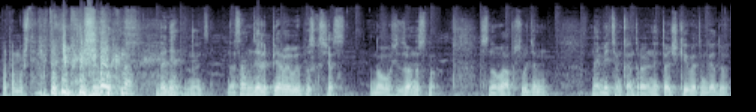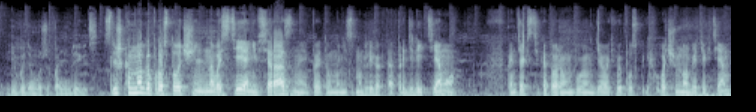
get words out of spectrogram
Потому что никто не пришел к нам. Да нет, ну, на самом деле первый выпуск сейчас нового сезона сно- снова обсудим, наметим контрольные точки в этом году и будем уже по ним двигаться. Слишком много просто очень новостей, они все разные, поэтому мы не смогли как-то определить тему, в контексте которой мы будем делать выпуск. Их очень много этих тем,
